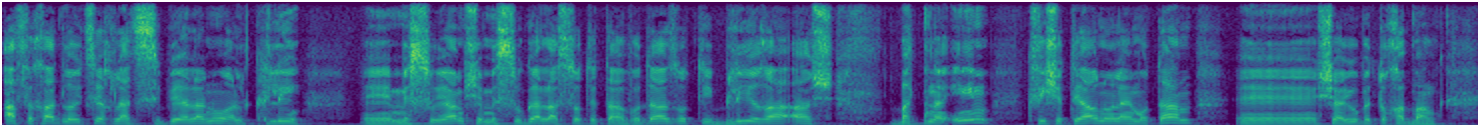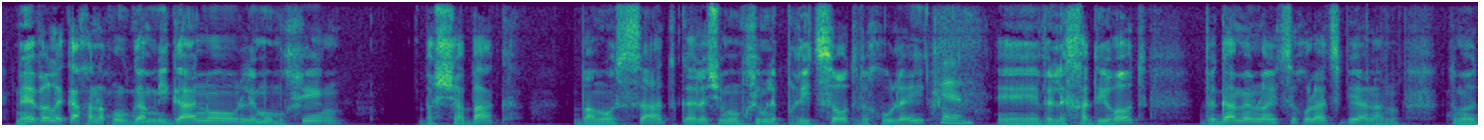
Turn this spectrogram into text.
אף אחד לא הצליח להצביע לנו על כלי מסוים שמסוגל לעשות את העבודה הזאת בלי רעש, בתנאים כפי שתיארנו להם אותם שהיו בתוך הבנק. מעבר לכך אנחנו גם הגענו למומחים בשב"כ. במוסד, כאלה שמומחים לפריצות וכולי, כן. אה, ולחדירות, וגם הם לא הצליחו להצביע לנו. זאת אומרת,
